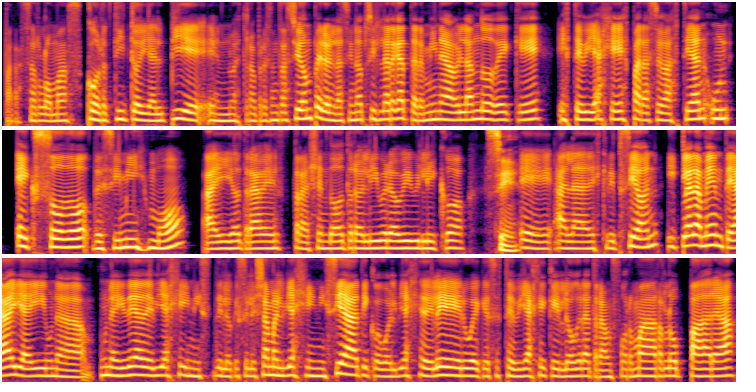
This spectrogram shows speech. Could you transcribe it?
para hacerlo más cortito y al pie en nuestra presentación, pero en la sinopsis larga termina hablando de que este viaje es para Sebastián un éxodo de sí mismo. Ahí otra vez trayendo otro libro bíblico sí. eh, a la descripción. Y claramente hay ahí una, una idea de viaje de lo que se le llama el viaje iniciático o el viaje del héroe, que es este viaje que logra transformarlo para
